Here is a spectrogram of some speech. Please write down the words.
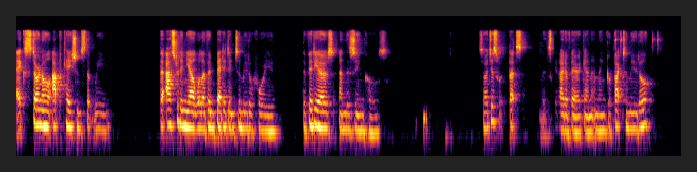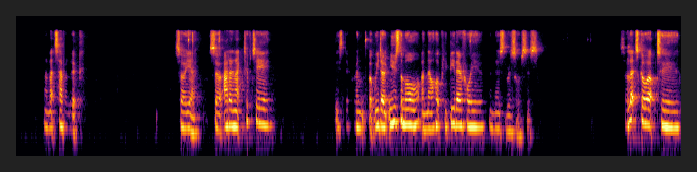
external applications that we, that Astrid and Yale will have embedded into Moodle for you, the videos and the Zoom calls. So I just, that's, let's get out of there again and then go back to Moodle and let's have a look. So yeah, so add an activity, these different, but we don't use them all and they'll hopefully be there for you. And there's the resources. So let's go up to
